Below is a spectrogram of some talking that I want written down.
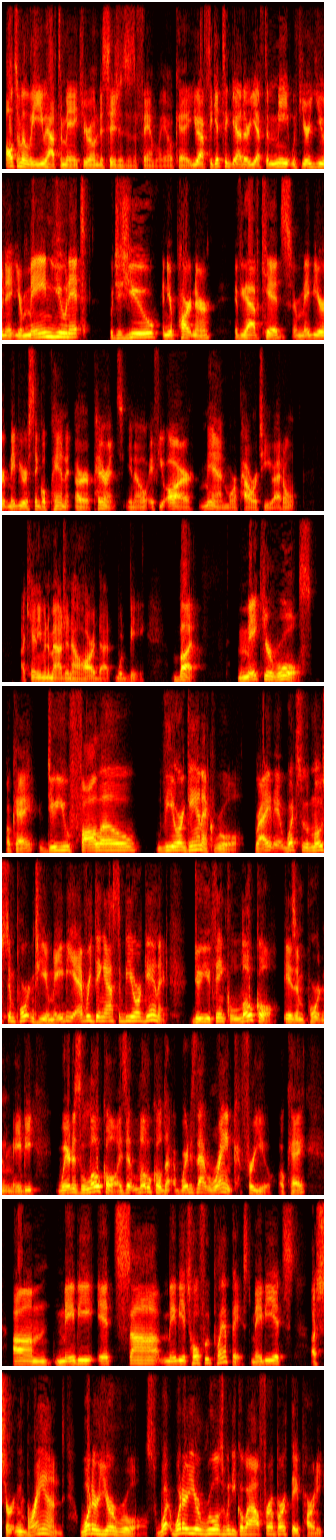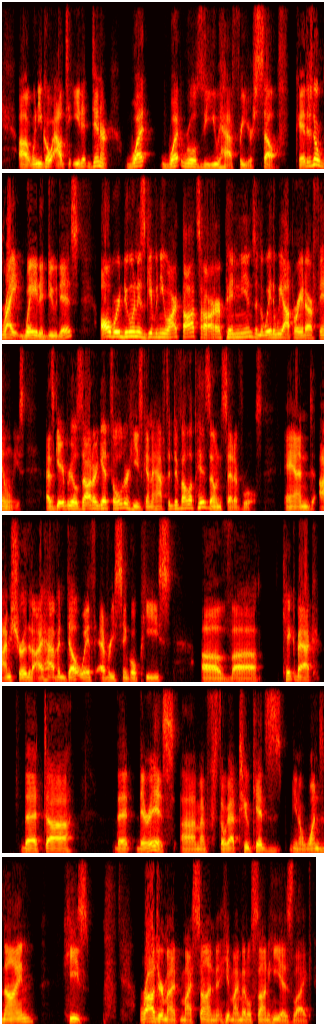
ultimately you have to make your own decisions as a family, okay? You have to get together, you have to meet with your unit, your main unit, which is you and your partner if you have kids or maybe you're maybe you're a single parent or parent, you know, if you are, man, more power to you. I don't I can't even imagine how hard that would be. But make your rules, okay? Do you follow the organic rule, right? Eh, What's the most important to you? Maybe everything has to be organic. Do you think local is important? Maybe where does local? Is it local? To, where does that rank for you? Okay. Um, maybe it's uh, maybe it's whole food plant based. Maybe it's a certain brand. What are your rules? What What are your rules when you go out for a birthday party? Uh, when you go out to eat at dinner? What What rules do you have for yourself? Okay, there's no right way to do this. All we're doing is giving you our thoughts, our opinions, and the way that we operate our families. As Gabriel's daughter gets older, he's going to have to develop his own set of rules. And I'm sure that I haven't dealt with every single piece of uh, kickback that uh, that there is. Um, I've still got two kids. You know, one's nine. He's Roger, my my son, he, my middle son. He is like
